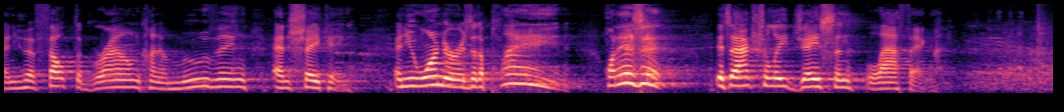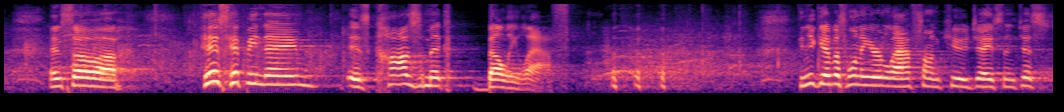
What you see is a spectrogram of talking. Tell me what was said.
and you have felt the ground kind of moving and shaking, and you wonder, is it a plane? What is it? It's actually Jason laughing. and so uh, his hippie name is Cosmic Belly Laugh. Can you give us one of your laughs on cue, Jason? Just,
